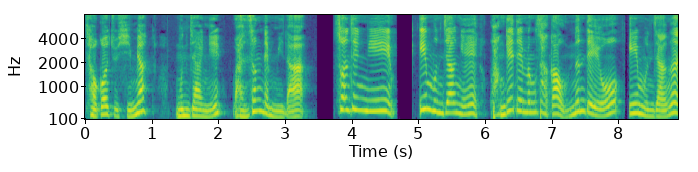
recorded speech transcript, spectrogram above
적어주시면 문장이 완성됩니다. 선생님, 이 문장에 관계대명사가 없는데요. 이 문장은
